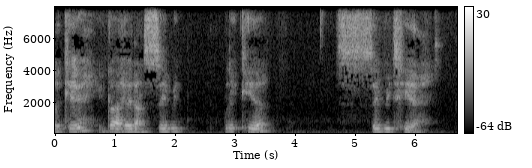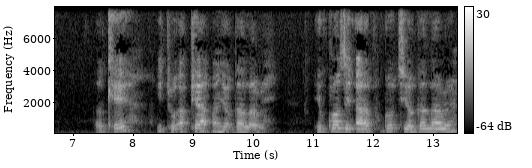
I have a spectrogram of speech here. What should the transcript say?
Okay you go ahead and save it. Click here. Save it here. Okay it will appear on your gallery you close the app go to your gallery.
